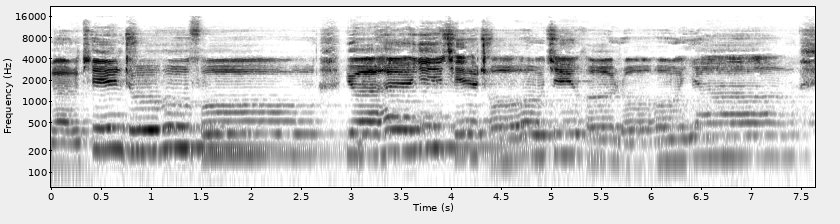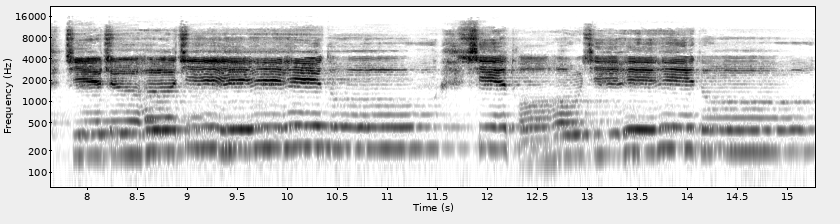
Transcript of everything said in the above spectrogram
能天主福，愿一切崇敬和荣耀，借着基督，协同基督，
